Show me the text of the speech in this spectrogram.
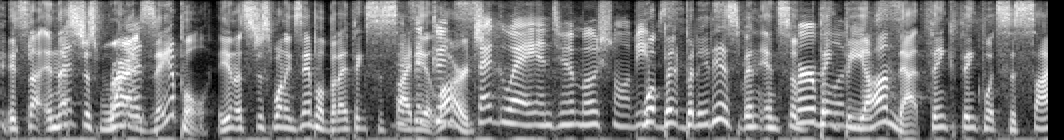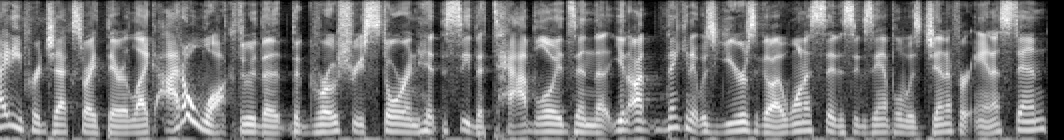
it's not and that's, just one right. example you know it's just one example but i think society at large segue into emotional abuse. well, but but it is, and, and so Verbal think beyond that. Think think what society projects right there. Like I don't walk through the the grocery store and hit to see the tabloids and the you know I'm thinking it was years ago. I want to say this example was Jennifer Aniston.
